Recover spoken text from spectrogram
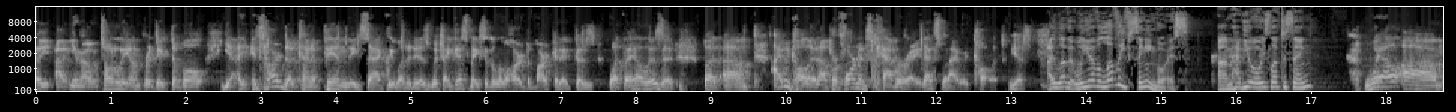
uh, you know, totally unpredictable. Yeah, it's hard to kind of pin exactly what it is, which I guess makes it a little hard to market it because what the hell is it? But um, I would call it a performance cabaret. That's what I would call it. Yes, I love it. Well, you have a lovely singing voice. Um, have you always loved to sing? Well, um,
